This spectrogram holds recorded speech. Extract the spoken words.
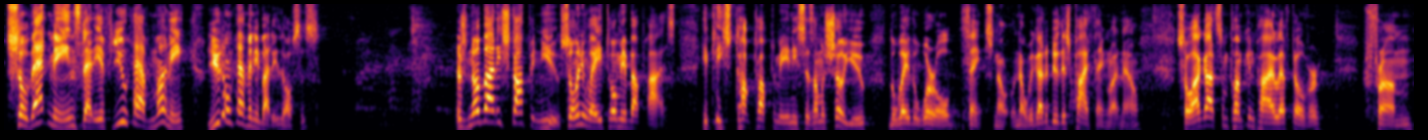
So that means that if you have money, you don't have anybody else's. There's nobody stopping you. So, anyway, he told me about pies. He, he talked, talked to me and he says, I'm going to show you the way the world thinks. Now, now we got to do this pie thing right now. So, I got some pumpkin pie left over from,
